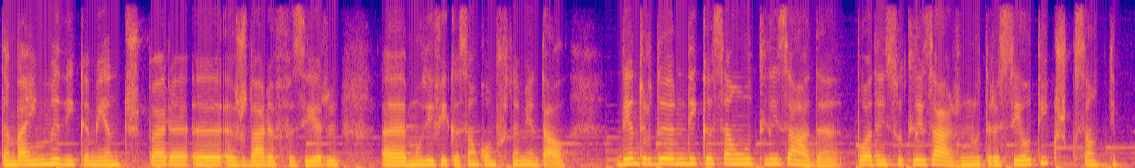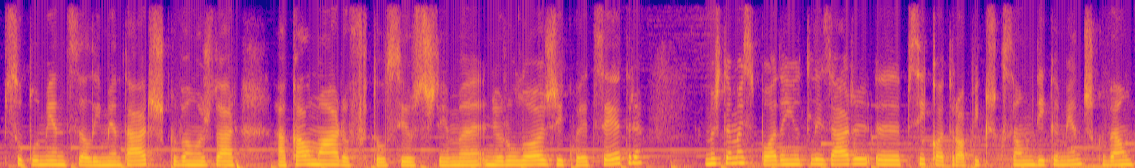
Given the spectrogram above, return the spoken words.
também medicamentos para ajudar a fazer a modificação comportamental. Dentro da medicação utilizada, podem-se utilizar nutracêuticos, que são tipo suplementos alimentares que vão ajudar a acalmar, a fortalecer o sistema neurológico, etc. Mas também se podem utilizar uh, psicotrópicos, que são medicamentos que vão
